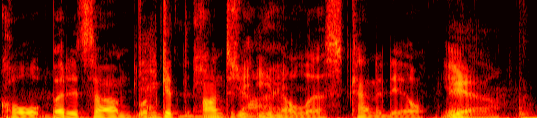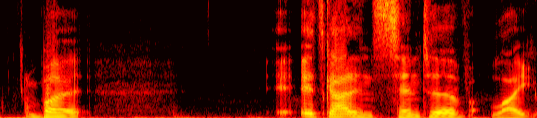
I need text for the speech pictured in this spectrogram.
cult, but it's um, let me get onto the email list kind of deal. Yeah. but it- it's got incentive like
